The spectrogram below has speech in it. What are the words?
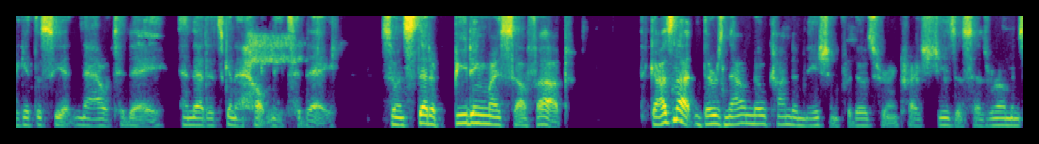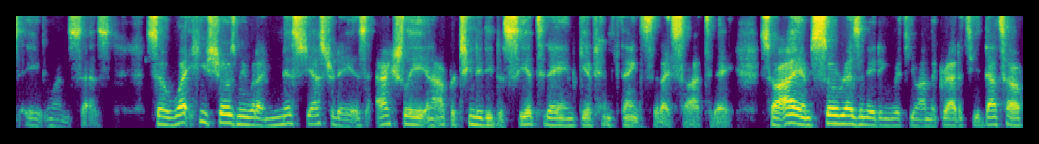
I get to see it now today and that it's going to help me today. So instead of beating myself up, God's not, there's now no condemnation for those who are in Christ Jesus, as Romans 8 1 says. So, what he shows me, what I missed yesterday, is actually an opportunity to see it today and give him thanks that I saw it today. So, I am so resonating with you on the gratitude. That's how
